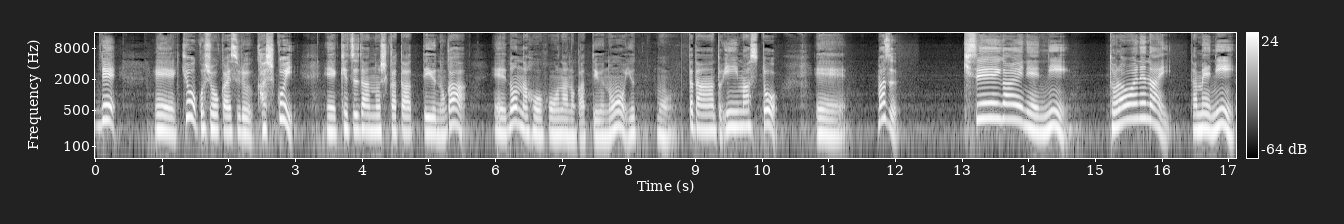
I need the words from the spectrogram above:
で、えー、今日ご紹介する賢い、えー、決断の仕方っていうのが、えー、どんな方法なのかっていうのをもう、ただーんと言いますと、えー、まず、既成概念にとらわれないために、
